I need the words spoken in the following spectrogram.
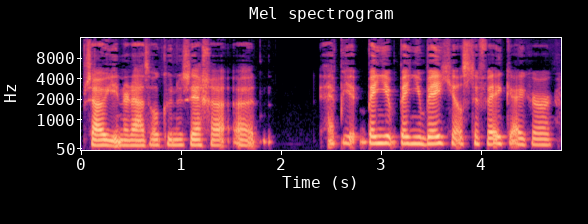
zou je inderdaad wel kunnen zeggen, uh, heb je, ben, je, ben je een beetje als tv-kijker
